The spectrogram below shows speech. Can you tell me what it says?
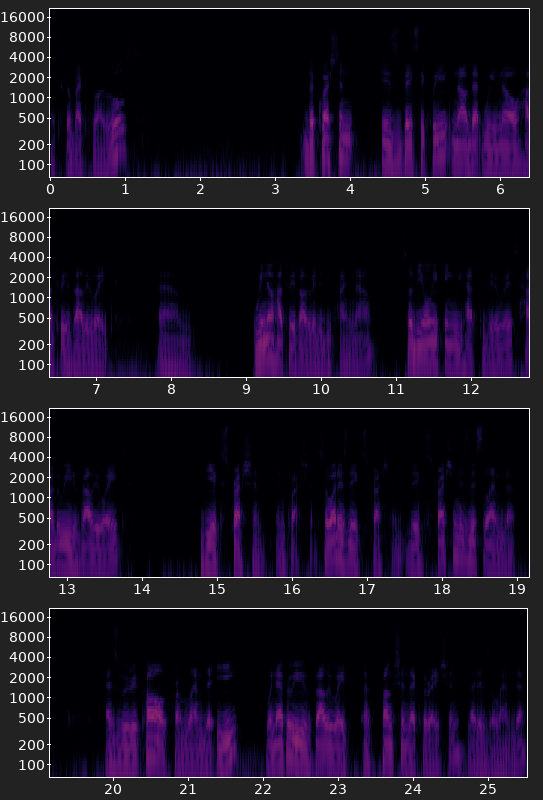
Let's go back to our rules. The question is basically now that we know how to evaluate, um, we know how to evaluate a define now. So the only thing we have to do is how do we evaluate the expression in question. So what is the expression? The expression is this lambda. As we recall from lambda e, whenever we evaluate a function declaration, that is a lambda,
